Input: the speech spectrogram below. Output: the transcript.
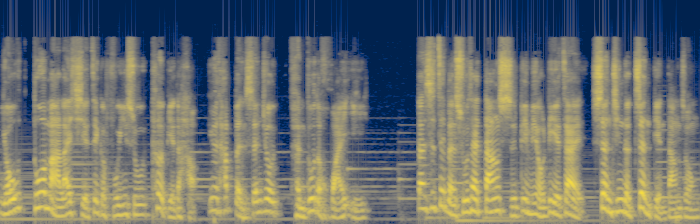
由多马来写这个福音书特别的好，因为他本身就很多的怀疑。但是这本书在当时并没有列在圣经的正典当中，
